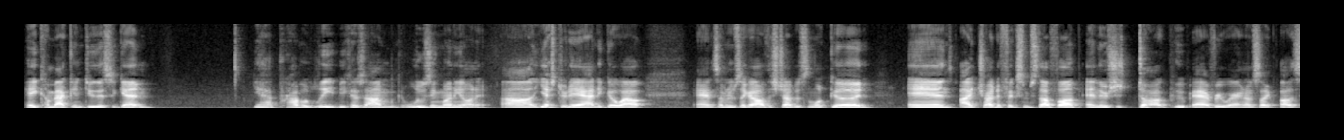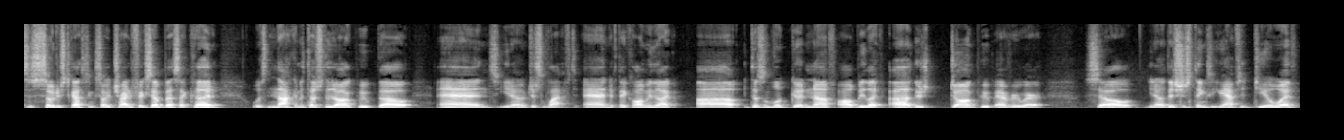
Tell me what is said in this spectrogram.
hey, come back and do this again? Yeah, probably because I'm losing money on it. Uh, yesterday I had to go out and somebody was like, oh, this job doesn't look good. And I tried to fix some stuff up and there's just dog poop everywhere. And I was like, oh, this is so disgusting. So I tried to fix it up best I could. Was not going to touch the dog poop though. And, you know, just left. And if they call me like, uh, it doesn't look good enough, I'll be like, uh, there's dog poop everywhere. So, you know, there's just things that you have to deal with.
